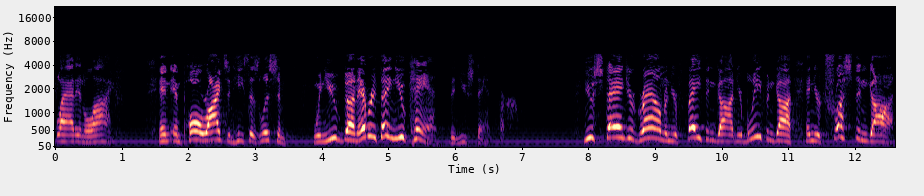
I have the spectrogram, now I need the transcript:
flat in life. And, and Paul writes and he says, listen, when you've done everything you can, then you stand firm. You stand your ground on your faith in God and your belief in God and your trust in God.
